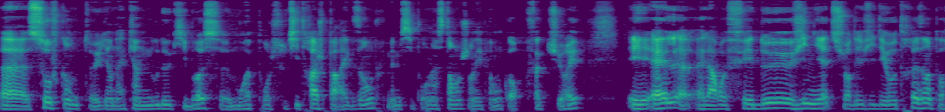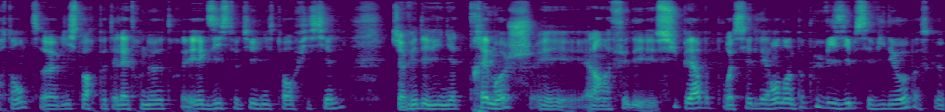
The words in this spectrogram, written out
euh, sauf quand il euh, y en a qu'un de nous deux qui bosse, moi pour le sous-titrage par exemple, même si pour l'instant j'en ai pas encore facturé, et elle, elle a refait deux vignettes sur des vidéos très importantes, euh, l'histoire peut-elle être neutre, et existe-t-il une histoire officielle, qui avait des vignettes très moches, et elle en a fait des superbes pour essayer de les rendre un peu plus visibles ces vidéos, parce que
